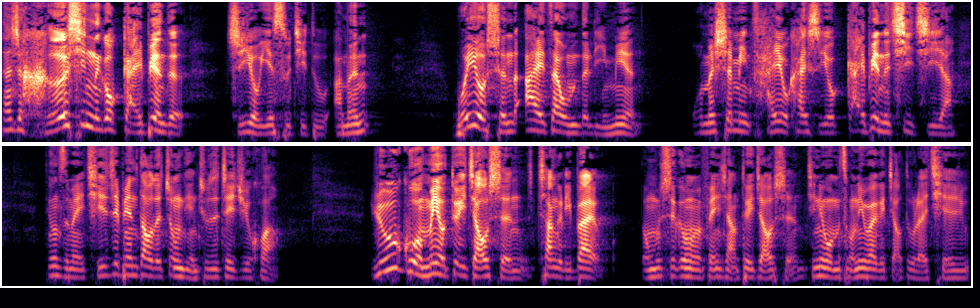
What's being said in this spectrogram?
但是核心能够改变的只有耶稣基督，阿门。唯有神的爱在我们的里面，我们生命才有开始有改变的契机呀。弟兄姊妹，其实这篇道的重点就是这句话：如果没有对焦神，上个礼拜董牧师跟我们分享对焦神，今天我们从另外一个角度来切入。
